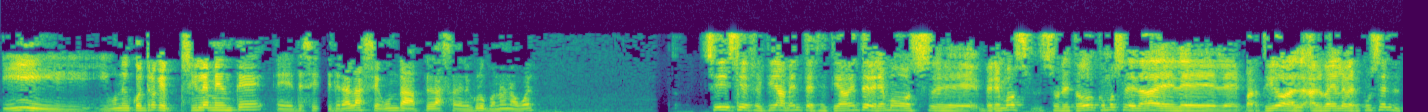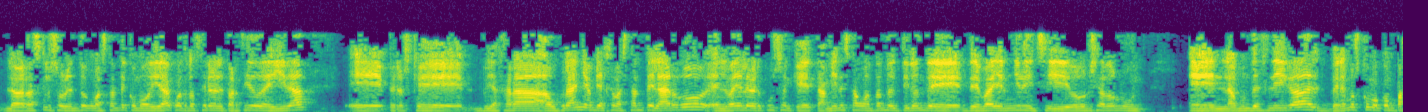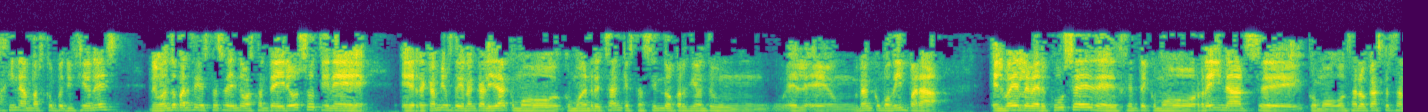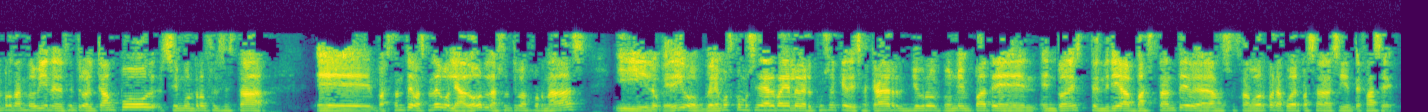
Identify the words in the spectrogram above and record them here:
y, y un encuentro que posiblemente eh, decidirá la segunda plaza del grupo, ¿no, Nahuel? Sí, sí, efectivamente, efectivamente veremos, eh, veremos sobre todo cómo se le da el, partido al, al Bayer Leverkusen. La verdad es que lo solventó con bastante comodidad, 4-0 en el partido de ida eh, pero es que viajar a, Ucrania, un viaje bastante largo, el Bayern Leverkusen que también está aguantando el tirón de, Bayern Múnich y Borussia Dortmund en la Bundesliga, veremos cómo compagina ambas competiciones. De momento parece que está saliendo bastante airoso, tiene eh, recambios de gran calidad como, como Enre Chan, que está siendo prácticamente un, eh, un gran comodín para el Bayern Leverkusen, de gente como Reinhardt, como Gonzalo Castro están rotando bien en el centro del campo, Simon Roffels está eh, bastante, bastante goleador las últimas jornadas. Y lo que digo, veremos cómo será el Bayern Leverkusen, que de sacar, yo creo que con un empate en, Donetsk tendría bastante a su favor para poder pasar a la siguiente fase.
